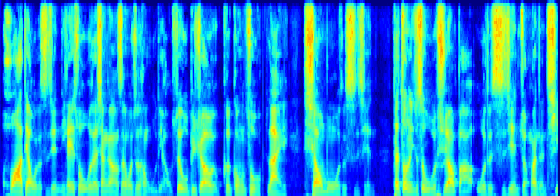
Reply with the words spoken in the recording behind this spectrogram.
花掉我的时间。你可以说我在香港的生活就是很无聊，所以我必须要有个工作来消磨我的时间。但重点就是我需要把我的时间转换成钱。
